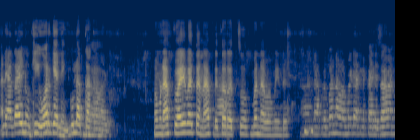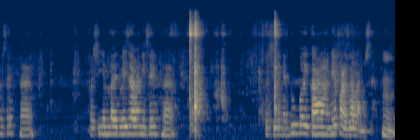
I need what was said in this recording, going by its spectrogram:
અને આ ગાયનું ઘી ઓર્ગેનિક ગુલાબ કાકા વાળું હમણાં આપવા આવ્યા હતા ને આપણે તરત જો બનાવવા માંડ્યા. એટલે આપણે બનાવવા માંડ્યા એટલે કાલે જવાનું છે. હા. પછી અમદાવાદ વહી જવાની છે. હા. પછી એને દુબઈ કા નેપાળ જવાનું છે. હમ.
